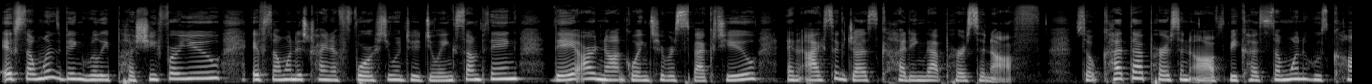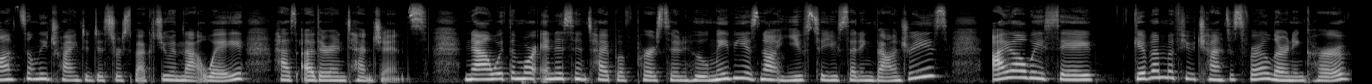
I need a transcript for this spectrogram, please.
if someone's being really pushy for you, if someone is trying to force you into doing something, they are not going to respect you. And I suggest cutting that person off. So cut that person off because someone who's constantly trying to disrespect you in that way has other intentions. Now, with a more innocent type of person who maybe is not used to you setting boundaries, I always say, give them a few chances for a learning curve.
